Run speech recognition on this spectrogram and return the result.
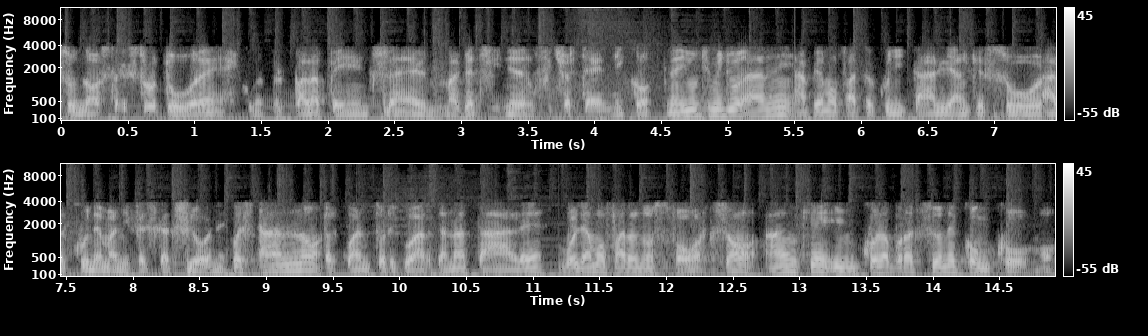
su nostre strutture, come per Palapenza e magazzini dell'ufficio tecnico. Negli ultimi due anni abbiamo fatto alcuni tagli anche su alcune manifestazioni. Quest'anno, per quanto riguarda Natale, vogliamo fare uno sforzo anche in collaborazione con Como,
